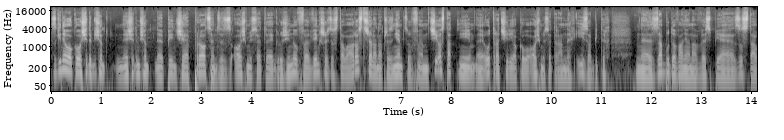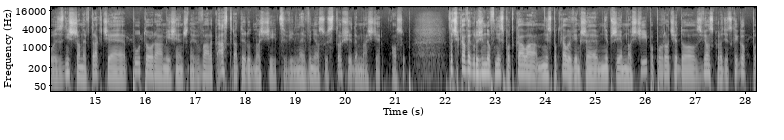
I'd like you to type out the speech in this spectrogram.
Zginęło około 70, 75% z 800 Gruzinów. Większość została rozstrzelana przez Niemców. Ci ostatni utracili około 800 rannych i zabitych. Zabudowania na wyspie zostały zniszczone w trakcie półtora miesięcznych walk, a straty ludności cywilnej wyniosły 117 osób. Co ciekawe, Gruzinów nie, spotkała, nie spotkały większe nieprzyjemności. Po powrocie do Związku Radzieckiego, po,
